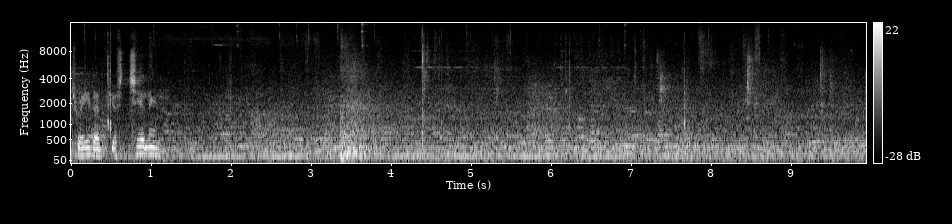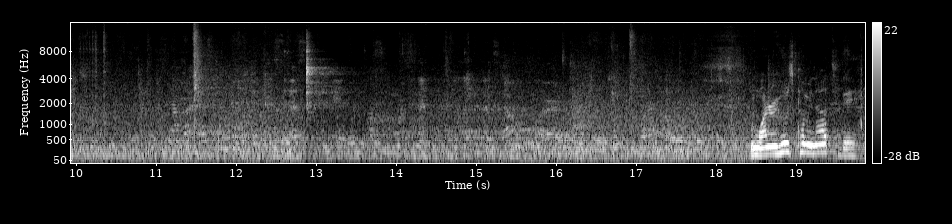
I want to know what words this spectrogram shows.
Straight up just chilling. I'm wondering who's coming out today.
